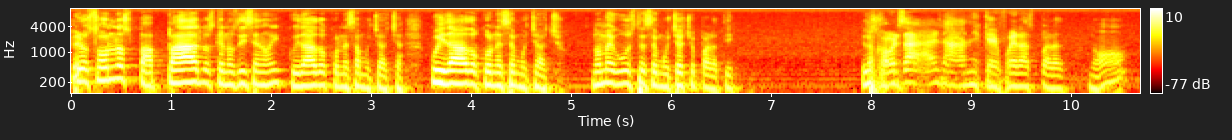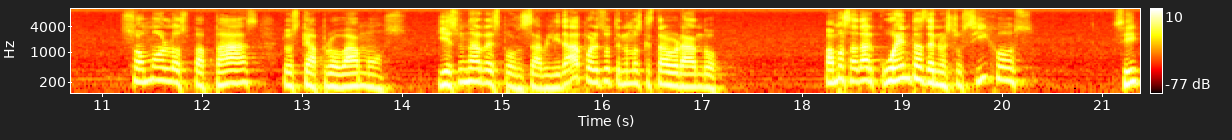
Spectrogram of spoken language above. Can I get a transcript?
Pero son los papás los que nos dicen, oye, cuidado con esa muchacha, cuidado con ese muchacho. No me gusta ese muchacho para ti. Y los jóvenes, ay, no, ni que fueras para... No, somos los papás los que aprobamos. Y es una responsabilidad, por eso tenemos que estar orando. Vamos a dar cuentas de nuestros hijos. ¿Sí?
